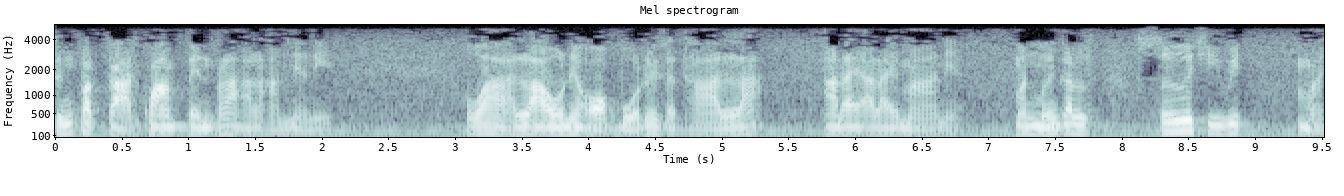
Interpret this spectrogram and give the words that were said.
ถึงประกาศความเป็นพระอรหันต์อย่างนี้ ว่าเราเนี่ยออกบวชดด้วยศรัทธาละอะไรอะไรมาเนี่ย มันเหมือนกับซื้อชีวิตใหม่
